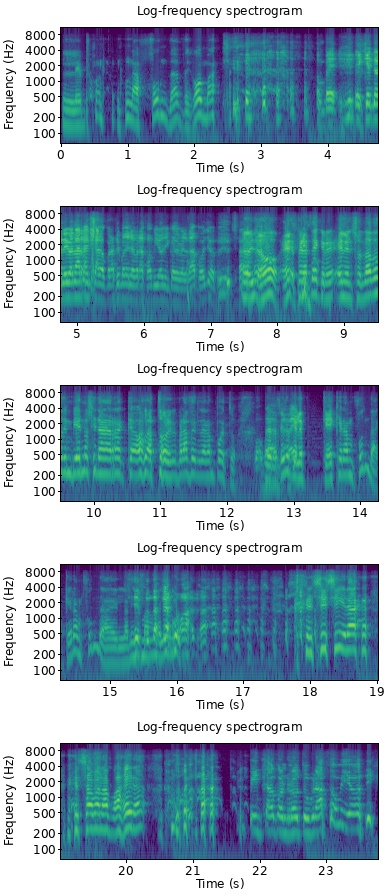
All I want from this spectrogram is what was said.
le ponen unas fundas de goma. Hombre, es que no le iban a arrancar los brazos del brazo biónico, de verdad, pollo. O sea, No, no, eh, espérate, que en el soldado de invierno sí le han arrancado al actor el brazo y le han puesto. Me refiero que, le- que es que eran fundas, que eran fundas en la misma funda de película. sí, sí, eran sábanas bajeras. Pintado con roto brazo biónico.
